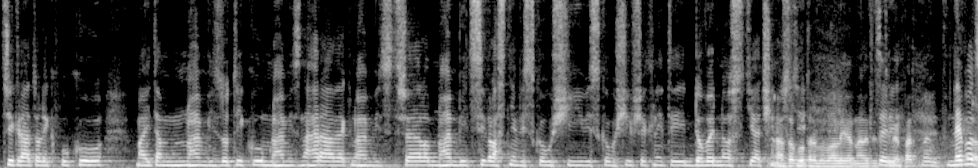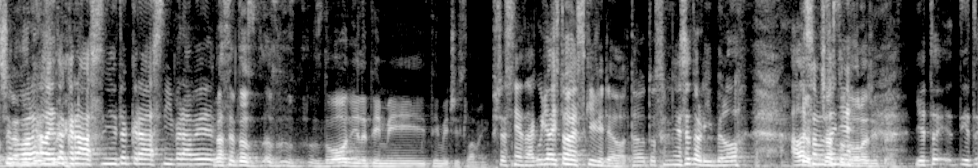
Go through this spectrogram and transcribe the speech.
třikrát tolik puku, mají tam mnohem víc dotyků, mnohem víc nahrávek, mnohem víc střel, mnohem víc si vlastně vyzkouší, vyzkouší všechny ty dovednosti a činnosti. Na to potřebovali analytický který... department? Nepotřebovali, ale je to krásný, je to krásný právě. Vlastně to zdůvodnili tými, tými číslami. Přesně tak, udělali to hezký video, to, to se, mně se to líbilo. Ale to samozřejmě, důležité. Je to, je to,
